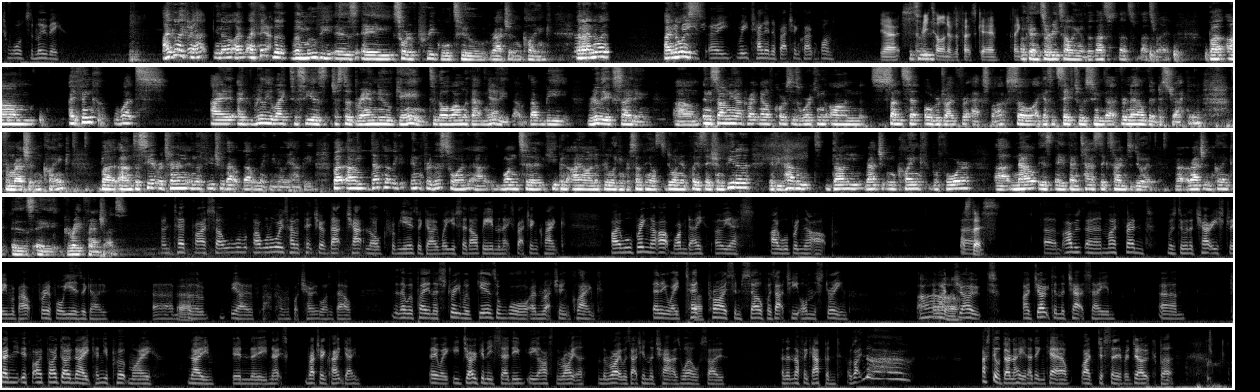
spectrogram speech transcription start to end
towards the movie. I'd like that. You know, I, I think Yeah. the, the movie is a sort of prequel to Ratchet and Clank, and I know it. I know it's a retelling of Ratchet and Clank One. Yeah, it's, It's a a re- retelling of the first game. I think. okay. It's a retelling of the. That's that's that's right. But um, I think what I I'd really like to see is just a brand new game to go along with that movie. That that would be really exciting. Um, Insomniac right now, of course, is working on Sunset Overdrive for Xbox, so I guess it's safe to assume that for now they're distracted from Ratchet and Clank. But um, to see it return in the future, that that would make me really happy. But um, definitely in for this one, uh, one to keep an eye on if you're looking for something else to do on your PlayStation Vita. If you haven't done Ratchet and Clank before, uh, now is a fantastic time to do it. Uh, Ratchet and Clank is a great franchise. And Ted Price, I will, I will always have a picture of that chat log from years ago where you said I'll be in the next Ratchet and Clank. I will bring that up one day. Oh yes, I will bring that up. What's Um, this? Um, I was uh, my friend was doing a charity stream about three or four years ago. Um, Ah. for you know, I can't remember what charity it was now. They were playing a stream of Gears of War and Ratchet and Clank. Anyway, Ted Ah. Price himself was actually on the stream, and I Ah, joked. I joked in the chat saying, um, "Can you, if I, if I donate, can you put my name in the next Ratchet and Clank game?" Anyway, he jokingly said he, he asked the writer, and the writer was actually in the chat as well. So, and then nothing happened. I was like, no. I still donated. I didn't care. I just said it for a joke, but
